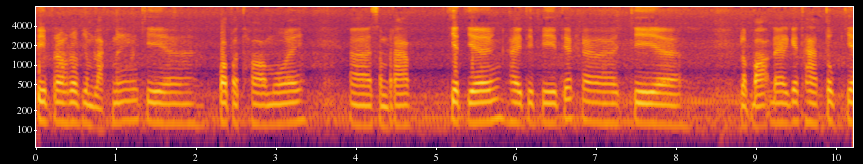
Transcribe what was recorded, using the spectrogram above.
ពីប្រុសរូបចម្លាក់នឹងជាបបធរមួយសម្រាប់ជាតិយើងហើយទី2ទៀតជារបកដែលគេថាទុកជា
